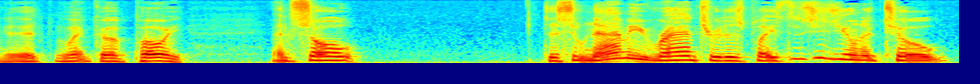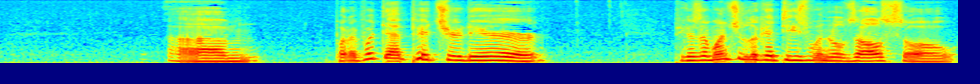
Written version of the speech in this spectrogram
It went kapoi. And so the tsunami ran through this place. This is Unit 2. Um, but I put that picture there because I want you to look at these windows also.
